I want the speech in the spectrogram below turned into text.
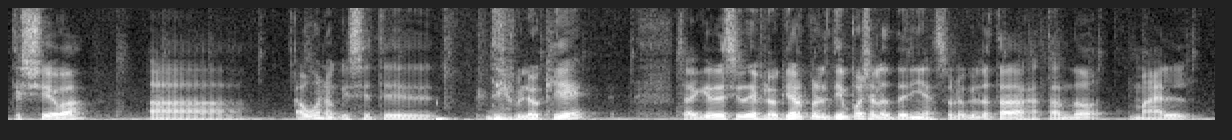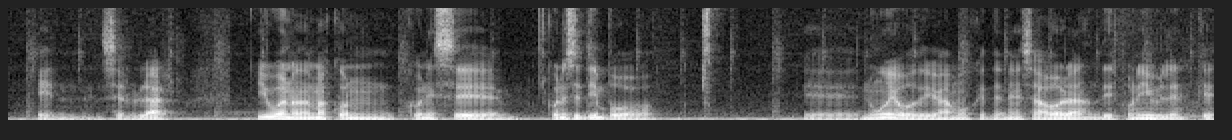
te lleva a, a, bueno, que se te desbloquee. O sea, quiero decir desbloquear, pero el tiempo ya lo tenías, solo que lo estabas gastando mal en, en celular. Y bueno, además con, con ese, con ese tiempo eh, nuevo, digamos, que tenés ahora disponible, que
